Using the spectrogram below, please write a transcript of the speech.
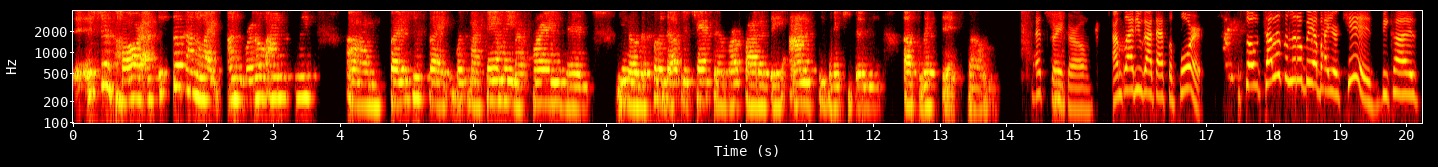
it's just hard. It's still kind of like unreal, honestly. Um, but it's just like with my family, my friends, and you know, the Philadelphia chapter of Birth Fathers, they honestly been keeping me uplifted. So that's great, girl. I'm glad you got that support. So tell us a little bit about your kids because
